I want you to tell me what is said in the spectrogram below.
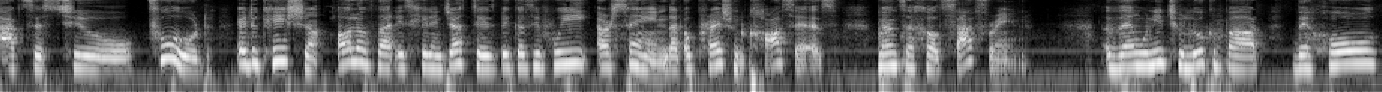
access to food, education, all of that is healing justice because if we are saying that oppression causes mental health suffering, then we need to look about the whole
